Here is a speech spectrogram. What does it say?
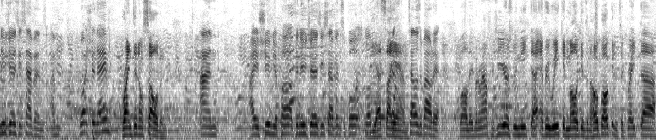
New Jersey Sevens. Um, what's your name? Brendan O'Sullivan. And I assume you're part of the New Jersey Seven Supporters Club? Yes, I am. Tell us about it. Well, they've been around for a few years. We meet uh, every week in Mulligan's in Hoboken. It's a great uh,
